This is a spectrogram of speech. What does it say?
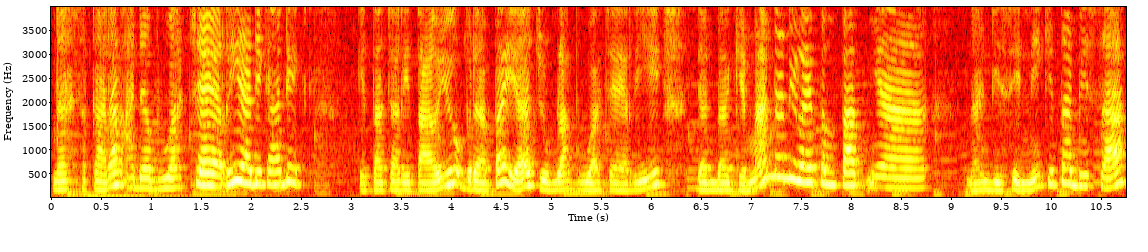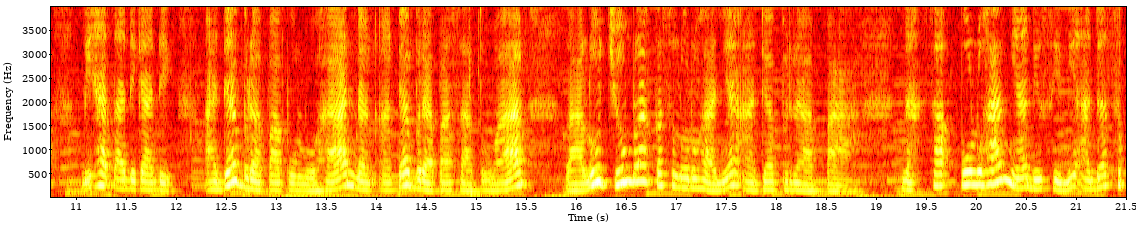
Nah, sekarang ada buah ceri adik-adik. Kita cari tahu yuk berapa ya jumlah buah ceri dan bagaimana nilai tempatnya. Nah, di sini kita bisa lihat adik-adik, ada berapa puluhan dan ada berapa satuan, lalu jumlah keseluruhannya ada berapa. Nah, puluhannya di sini ada 10.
